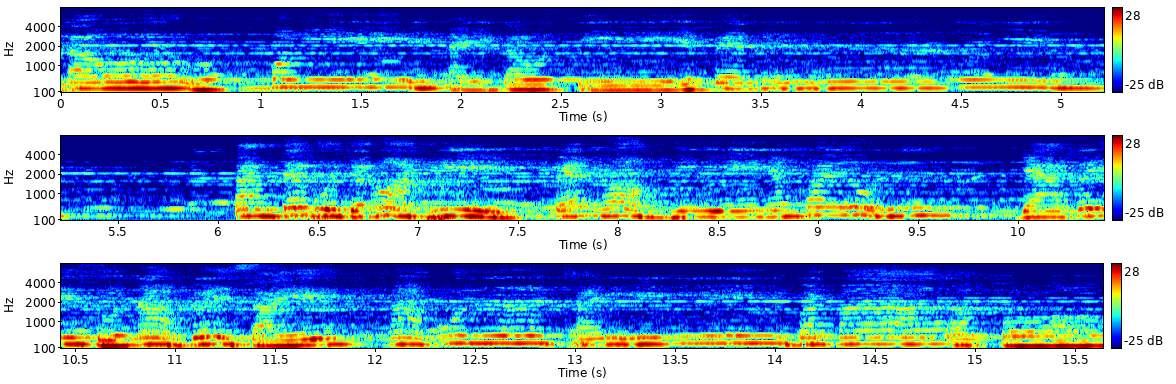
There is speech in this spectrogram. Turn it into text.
เท่าบ่มีให้เก่าสีเป็น แต่บุญจนอดพี่แฟนน้องพี่ยังค่อยรุ่น อยากเคยสูนน้ำเคยใสหากอุ่นใจบัดมาก่อน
